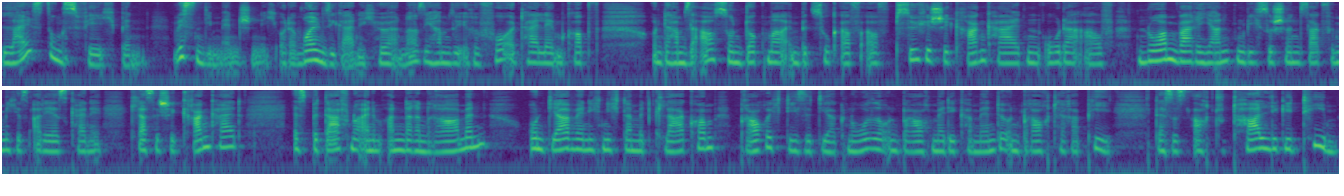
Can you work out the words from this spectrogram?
leistungsfähig bin, wissen die Menschen nicht oder wollen sie gar nicht hören. Ne? Sie haben so ihre Vorurteile im Kopf und da haben sie auch so ein Dogma in Bezug auf, auf psychische Krankheiten oder auf Normvarianten, wie ich so schön sage. Für mich ist ADS keine klassische Krankheit. Es bedarf nur einem anderen Rahmen und ja, wenn ich nicht damit klarkomme, brauche ich diese Diagnose und brauche Medikamente und brauche Therapie. Das ist auch total legitim,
